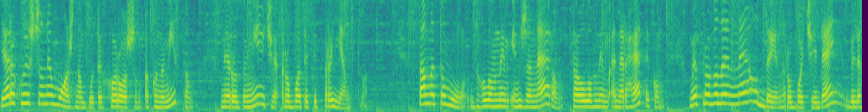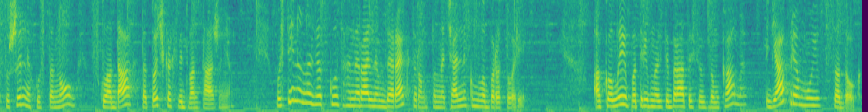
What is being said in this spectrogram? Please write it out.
Я рахую, що не можна бути хорошим економістом, не розуміючи роботи підприємства. Саме тому з головним інженером та головним енергетиком ми провели не один робочий день біля сушильних установ, в складах та точках відвантаження. Постійно на зв'язку з генеральним директором та начальником лабораторії. А коли потрібно зібратися з думками, я прямую в садок,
